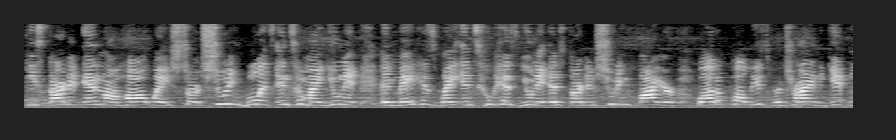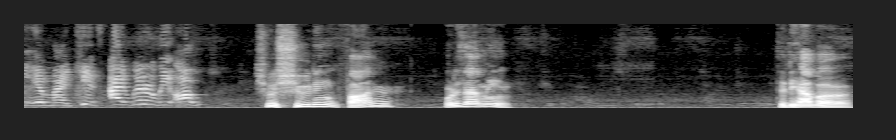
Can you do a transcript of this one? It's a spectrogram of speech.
He started in the hallway, sh- shooting bullets into my unit, and made his way into his unit and started shooting fire while the police were trying to get me and my kids. I literally, um, She was shooting fire? What does that mean? Did he have a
